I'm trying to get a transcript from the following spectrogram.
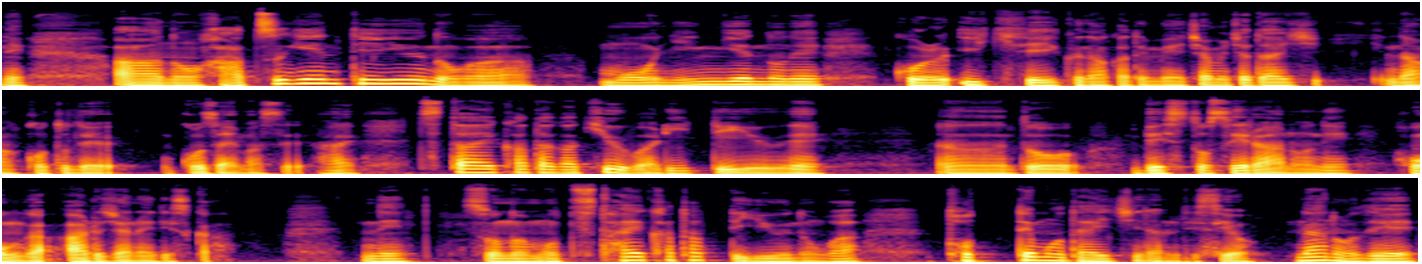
ね。あの発言っていうのはもう人間のねこれ生きていく中でめちゃめちゃ大事なことでございます。はい、伝え方が9割っていうねうんとベストセラーのね本があるじゃないですか。ねそのもう伝え方っていうのはとっても大事なんですよ。なので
